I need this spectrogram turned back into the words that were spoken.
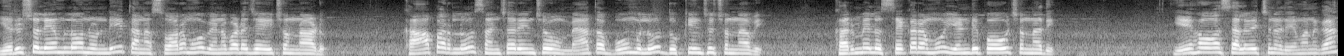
ఎరుషలేంలో నుండి తన స్వరము వినబడజేయుచున్నాడు. కాపర్లు సంచరించు మేత భూములు దుఃఖించుచున్నవి. కర్మెలు శిఖరము ఎండిపోవుచున్నది. ఏహోవా సెలవిచ్చినదేమనగా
